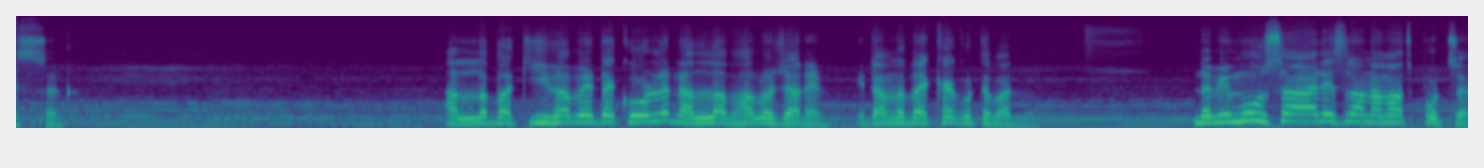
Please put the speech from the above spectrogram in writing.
ইসলাম আল্লাহ বা কীভাবে এটা করলেন? আল্লাহ ভালো জানেন, এটা আমরা ব্যাখ্যা করতে পারব। নবী মুসা আলী ইসলাম নামাজ পড়ছে।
